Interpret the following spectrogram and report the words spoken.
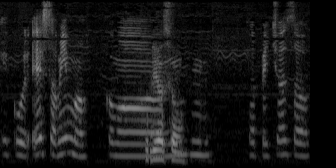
Qué cool. Eso mismo. Como. Curioso. Sospechoso.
